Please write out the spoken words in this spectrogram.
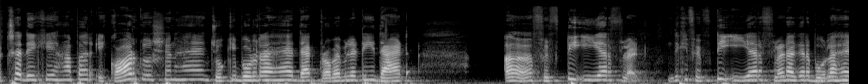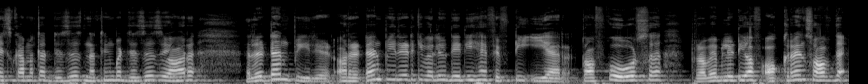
अच्छा देखिए, यहाँ पर एक और क्वेश्चन है जो कि बोल रहा है that probability that fifty year flood देखिए फिफ्टी ईयर फ्लड अगर बोला है, इसका मतलब this is nothing but this is your return period और रिटर्न पीरियड की वैल्यू दे दी है फिफ्टी ईयर तो of course probability of occurrence of the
